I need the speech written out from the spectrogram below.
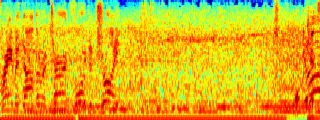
Raymond on the return for Detroit. Gets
